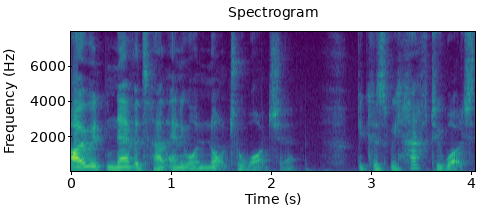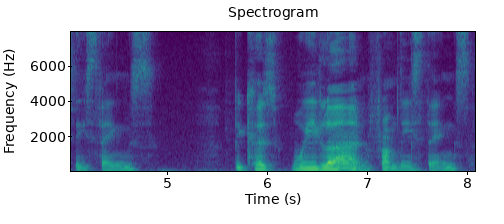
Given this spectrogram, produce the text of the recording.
I would never tell anyone not to watch it because we have to watch these things because we learn from these things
